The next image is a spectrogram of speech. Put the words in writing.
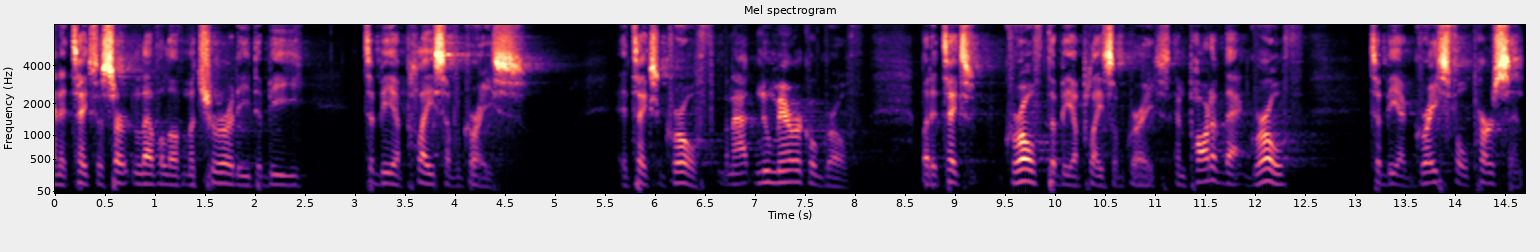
and it takes a certain level of maturity to be to be a place of grace it takes growth but not numerical growth but it takes growth to be a place of grace and part of that growth to be a graceful person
